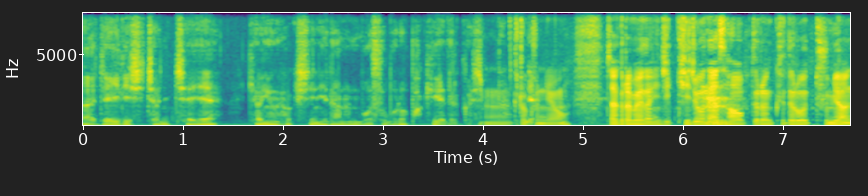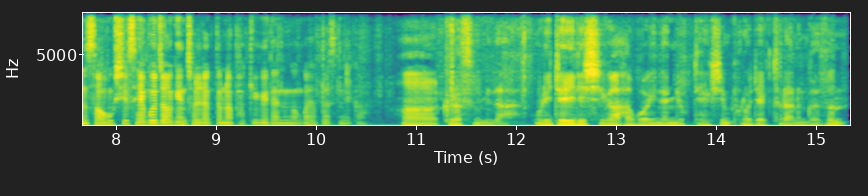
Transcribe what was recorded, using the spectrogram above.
어, JDC 전체의 경영 혁신이라는 모습으로 바뀌게 될 것입니다. 음, 그렇군요. 네. 자 그러면은 이제 기존의 음. 사업들은 그대로 두면서 혹시 세부적인 전략들만 바뀌게 되는 건가요? 어떻습니까? 어, 그렇습니다. 우리 JDC가 하고 있는 6대 핵심 프로젝트라는 것은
